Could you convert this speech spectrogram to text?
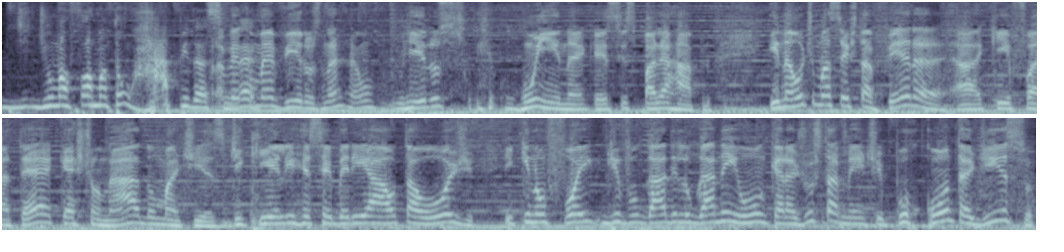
de, de uma forma tão rápida Pra assim. ver né? como é vírus, né? É um vírus ruim, né? Que se espalha rápido. E na última sexta-feira, que foi até questionado, Matias, de que ele receberia alta hoje e que não foi divulgado em lugar nenhum, que era justamente por conta disso,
